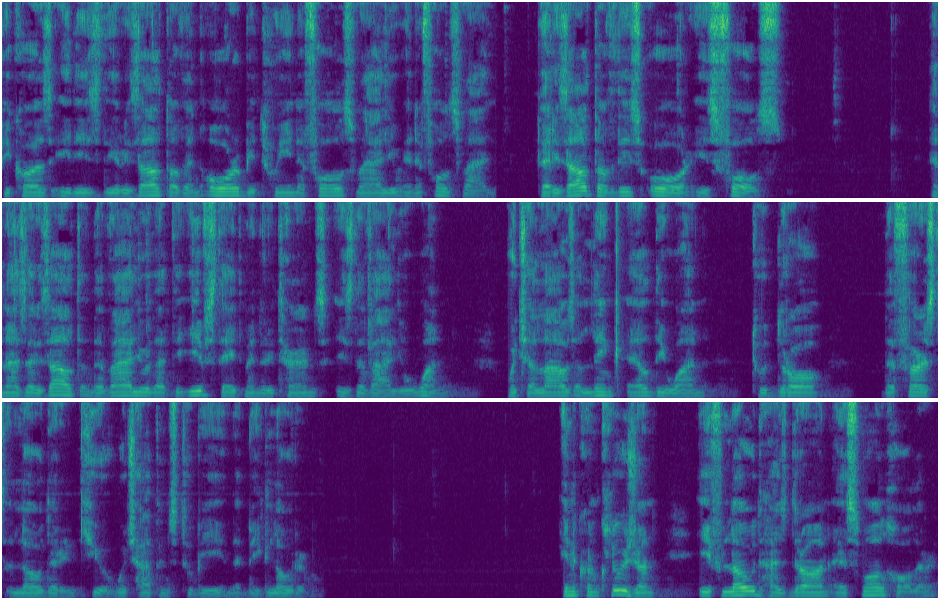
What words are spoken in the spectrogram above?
because it is the result of an OR between a false value and a false value. The result of this OR is false, and as a result, the value that the if statement returns is the value 1, which allows a link LD1 to draw the first loader in Q, which happens to be the big loader. In conclusion, if load has drawn a small hauler,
